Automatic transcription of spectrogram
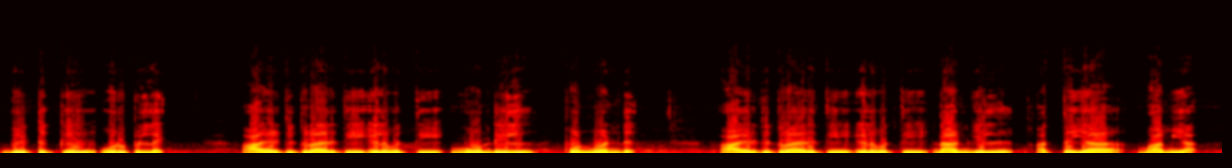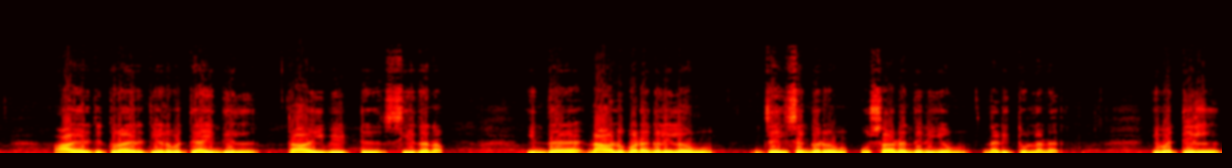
வீட்டுக்கு ஒரு பிள்ளை. ஆயிரத்தி தொள்ளாயிரத்தி எழுபத்தி மூன்றில் பொன் வண்டு. ஆயிரத்தி தொள்ளாயிரத்தி எழுபத்தி நான்கில் அத்தையா மாமியா? ஆயிரத்தி தொள்ளாயிரத்தி எழுபத்தி ஐந்தில் தாய் வீட்டு சீதனம். இந்த நாலு படங்களிலும் ஜெய்சங்கரும் உஷாநந்தினியும் நடித்துள்ளனர். இவற்றில்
